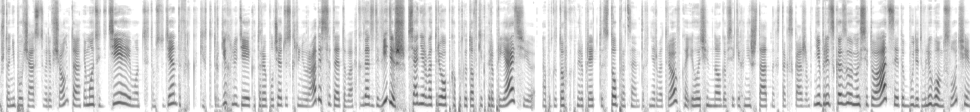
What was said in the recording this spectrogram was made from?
что они поучаствовали в чем-то. Эмоции детей, эмоции там, студентов, каких-то других людей, которые получают искреннюю радость от этого. Когда ты это видишь, вся нервотрепка подготовки к мероприятию, а подготовка к мероприятию это сто процентов нервотрепка и очень много всяких нештатных, так скажем, непредсказуемых ситуаций, это будет в любом случае.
